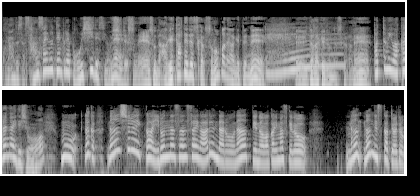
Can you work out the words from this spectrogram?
この安藤さん山菜の天ぷらやっぱ美味しいですよね。美味しいですね。それで揚げたてですからその場で揚げてね、えー。いただけるんですからね。パッと見わからないでしょ、もうなんか何種類かいろんな山菜があるんだろうなっていうのは分かりますけどなん何ですかって言われたら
